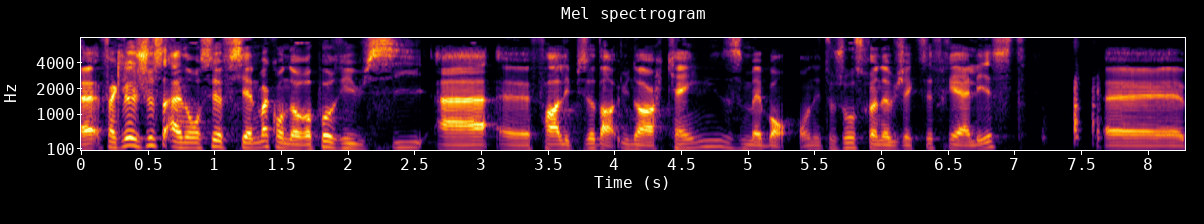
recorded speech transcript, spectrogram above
Euh, fait que là, juste annoncer officiellement qu'on n'aura pas réussi à euh, faire l'épisode en 1h15, mais bon, on est toujours sur un objectif réaliste. Euh,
